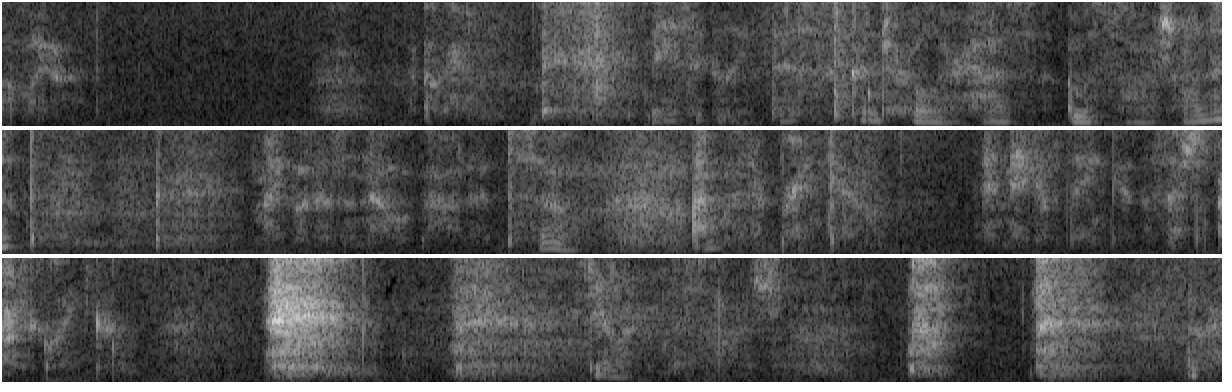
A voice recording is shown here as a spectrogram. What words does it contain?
Oh my god. Okay. Basically, this controller has a massage on it. Michael doesn't know about it, so I'm gonna prank him and make him think that there's an earthquake. See, like a massage. okay.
